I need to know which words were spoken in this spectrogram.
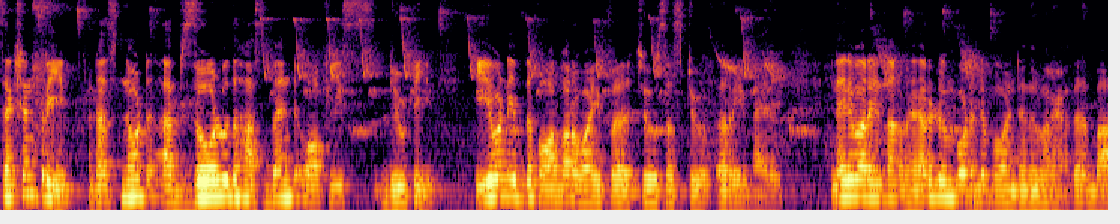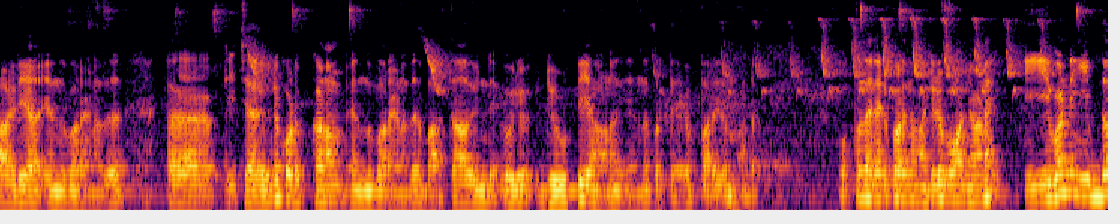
section three does not absolve the husband of his duty even if the former wife chooses to remarry പിന്നെ ഇതിൽ പറയുന്ന വേറൊരു ഇമ്പോർട്ടന്റ് പോയിന്റ് എന്ന് പറയുന്നത് ഭാര്യ എന്ന് പറയുന്നത് ഈ ചെലവിന് കൊടുക്കണം എന്ന് പറയുന്നത് ഭർത്താവിന്റെ ഒരു ഡ്യൂട്ടിയാണ് എന്ന് പ്രത്യേകം പറയുന്നുണ്ട്. ഒപ്പം തന്നെ പറയുന്ന മറ്റൊരു പോയിന്റാണ് even if the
